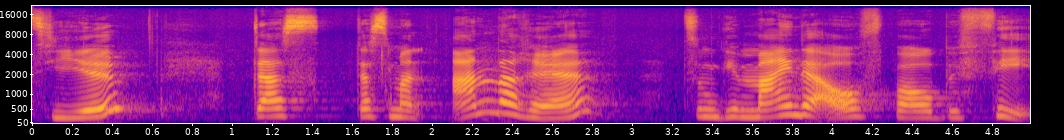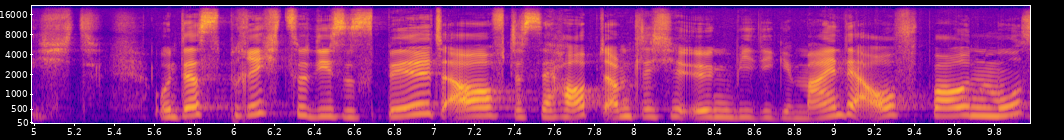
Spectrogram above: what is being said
Ziel, dass, dass man andere zum Gemeindeaufbau befähigt. Und das bricht so dieses Bild auf, dass der Hauptamtliche irgendwie die Gemeinde aufbauen muss.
